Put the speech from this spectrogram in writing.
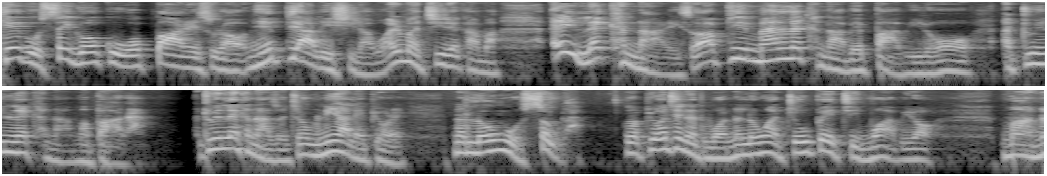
ကယ်ကိုစိတ်ကောကိုရောပါတယ်ဆိုတော့အမြင်ပြလေးရှိတာပေါ့အဲ့ဒီမှာကြည့်တဲ့အခါမှာအဲ့ဒီလက္ခဏာတွေဆိုတော့အပြင်ပန်းလက္ခဏာပဲပါပြီးတော့အတွင်းလက္ခဏာမပါတာအတွင်းလက္ခဏာဆိုကျွန်တော်မနေ့ကလည်းပြောတယ်နှလုံးကိုစုပ်တာဆိုတော့ပြောချင်တဲ့သဘောနှလုံးကကြိုးပဲ့ကြည်မွပြီးတော့မာန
